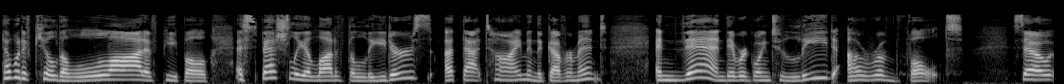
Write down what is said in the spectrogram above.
That would have killed a lot of people, especially a lot of the leaders at that time in the government. And then they were going to lead a revolt. So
